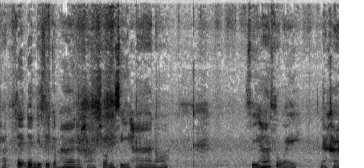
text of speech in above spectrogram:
คะเด่นที่สี่กับห้านะคะ ชนสี่ห้าเนาะสี่ห้าสวยนะคะ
